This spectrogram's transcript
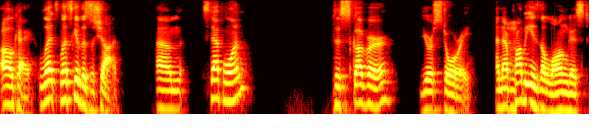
okay. Let's let's give this a shot. Um, step one: discover your story, and that mm. probably is the longest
